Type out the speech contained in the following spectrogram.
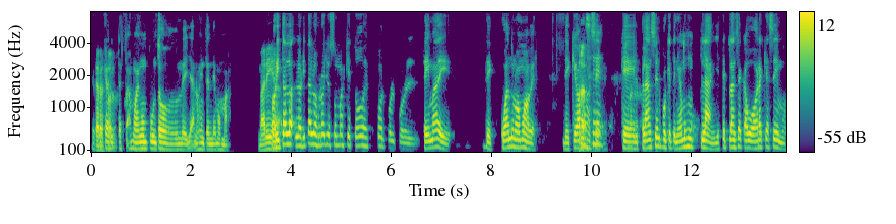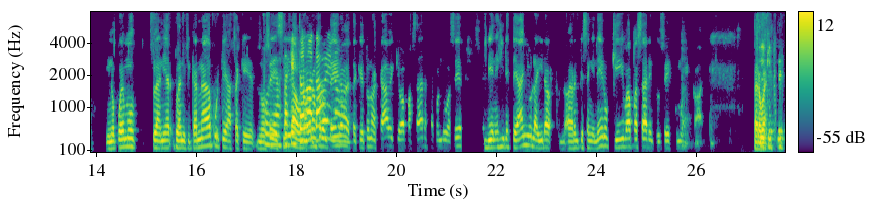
creo que ahorita estamos en un punto donde ya nos entendemos más. María. Ahorita, ahorita los rollos son más que todo es por, por, por el tema de, de cuándo nos vamos a ver, de qué vamos a hacer. Que el plan, porque teníamos un plan y este plan se acabó, ahora qué hacemos? Y no podemos planear, planificar nada porque hasta que no se decida hasta que no frontera, hasta que esto no acabe, qué va a pasar, hasta cuándo va a ser, viene ir este año, la ira ahora empieza en enero, qué va a pasar, entonces como que, pero bueno. que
